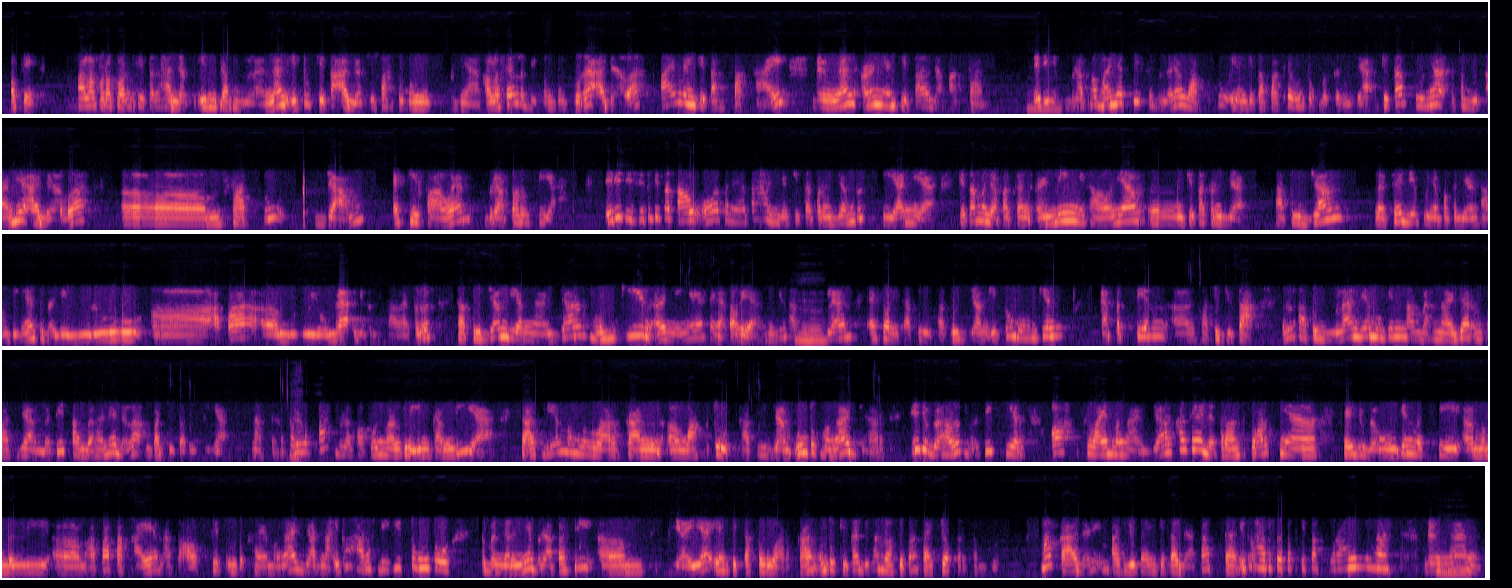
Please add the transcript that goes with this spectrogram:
Oke, kalau proporsi terhadap income bulanan itu kita agak susah tuh mengukurnya. Kalau saya lebih mengukurnya adalah time yang kita pakai dengan earn yang kita dapatkan. Jadi hmm. berapa banyak sih sebenarnya waktu yang kita pakai untuk bekerja? Kita punya sebutannya adalah um, satu jam ekivalen berapa rupiah. Jadi di situ kita tahu oh ternyata hanya kita per jam tuh sekian ya. Kita mendapatkan earning misalnya um, kita kerja satu jam let's say dia punya pekerjaan sampingan sebagai guru uh, apa uh, guru yoga gitu misalnya terus satu jam dia ngajar mungkin earningnya saya nggak tahu ya mungkin satu mm-hmm. bulan eh sorry satu satu jam itu mungkin dapetin eh, satu uh, juta terus satu bulan dia mungkin nambah ngajar empat jam berarti tambahannya adalah empat juta rupiah nah terlepas yeah. berapapun monthly income dia saat dia mengeluarkan uh, waktu satu jam untuk mengajar dia juga harus berpikir, selain mengajar kan saya ada transportnya, saya juga mungkin mesti uh, membeli um, apa pakaian atau outfit untuk saya mengajar. Nah itu harus dihitung tuh sebenarnya berapa sih um, biaya yang kita keluarkan untuk kita bisa melakukan side job tersebut. Maka dari 4 juta yang kita dapatkan itu harus tetap kita kurangi mas dengan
